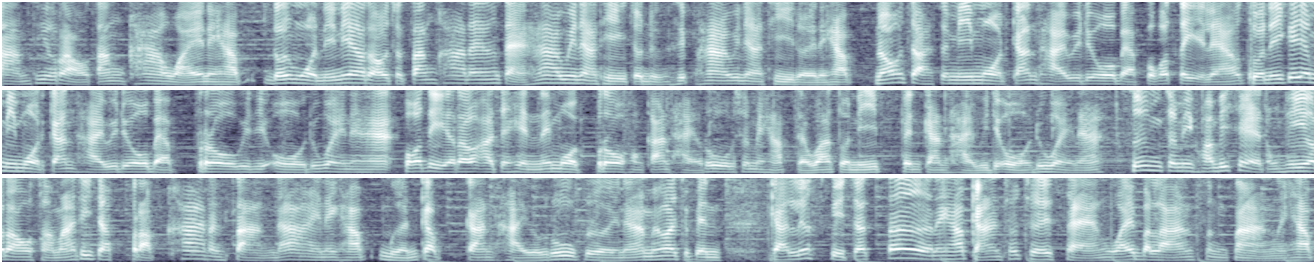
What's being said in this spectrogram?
ตามที่เราตั้งค่าไว้นะครับ โดยโหมดนี้เนี่ยเราจะตั้งค่าได้ตั้งแต่ 5 วินาทีจนถึง 15 วินาทีเลยนะครับ นอกจากจะมีโหมดการถ่ายวิดีโอแบบปกติแล้ว ตัวนี้ก็ยังมีโหมดการถ่ายวิดีโอแบบ Pro Videoด้วยนะฮะ ปกติเราอาจจะเห็นในโหมด Pro ของการถ่ายรูปใช่ไหมครับ แต่ว่าตัวนี้เป็นการถ่ายวิดีโอด้วยนะ ซึ่งจะมีความพิเศษตรงที่เราสามารถที่จะปรับค่าต่างๆ ได้นะครับ เหมือนกับการถ่ายรูปเลยนะ ไม่ว่าจะเป็นการเลือก speed shutter นะครับการชดเชยแสง white balance ต่างๆนะครับ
